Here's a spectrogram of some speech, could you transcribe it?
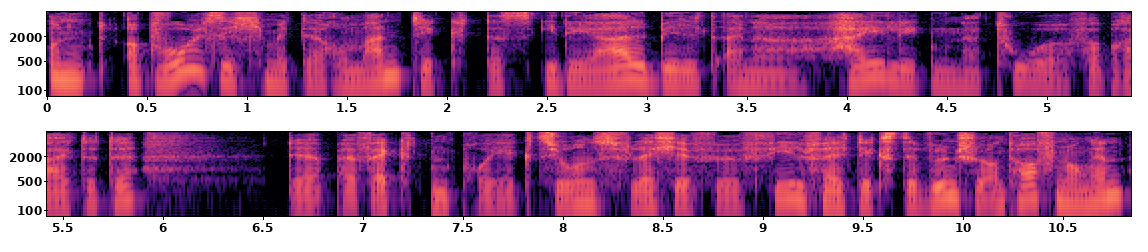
Und obwohl sich mit der Romantik das Idealbild einer heiligen Natur verbreitete, der perfekten Projektionsfläche für vielfältigste Wünsche und Hoffnungen,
